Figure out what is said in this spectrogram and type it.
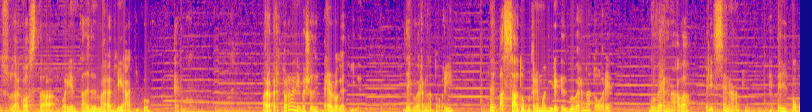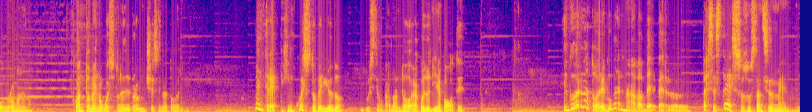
sulla costa orientale del mare Adriatico. Ecco. Ora, per tornare invece alle prerogative dei governatori, nel passato potremmo dire che il governatore governava per il Senato e per il popolo romano, quantomeno questo nelle province senatori. Mentre in questo periodo, di cui stiamo parlando ora, quello di Nepote, il governatore governava beh, per, per se stesso sostanzialmente.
